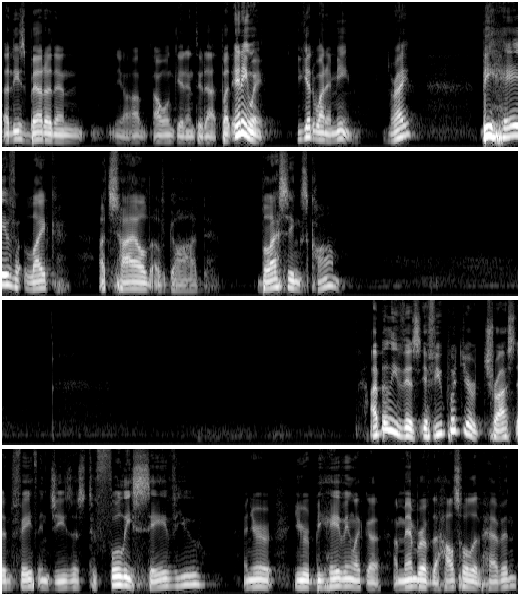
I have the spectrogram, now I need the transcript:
at least better than, you know, I, I won't get into that. But anyway, you get what I mean, right? Behave like a child of God. Blessings come. I believe this if you put your trust and faith in Jesus to fully save you, and you're, you're behaving like a, a member of the household of heaven,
